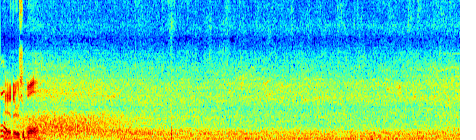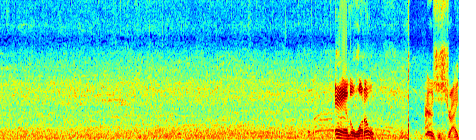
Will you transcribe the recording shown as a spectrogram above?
And there's a ball. And the 1 0. There's a strike.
